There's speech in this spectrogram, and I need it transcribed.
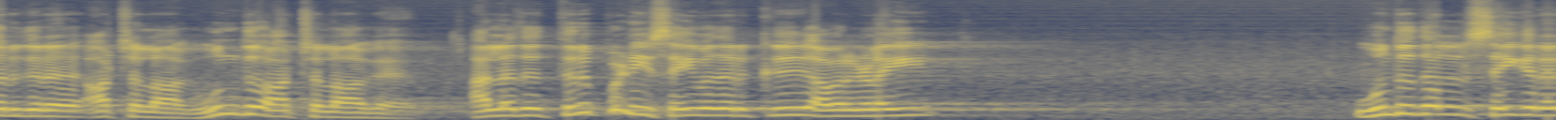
தருகிற ஆற்றலாக உந்து ஆற்றலாக அல்லது திருப்பணி செய்வதற்கு அவர்களை உந்துதல் செய்கிற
